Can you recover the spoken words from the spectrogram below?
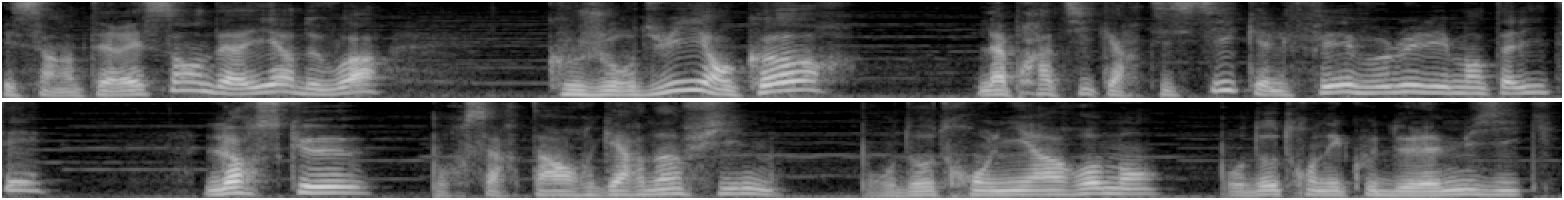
Et c'est intéressant derrière de voir qu'aujourd'hui encore, la pratique artistique, elle fait évoluer les mentalités. Lorsque, pour certains, on regarde un film, pour d'autres, on lit un roman, pour d'autres, on écoute de la musique,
